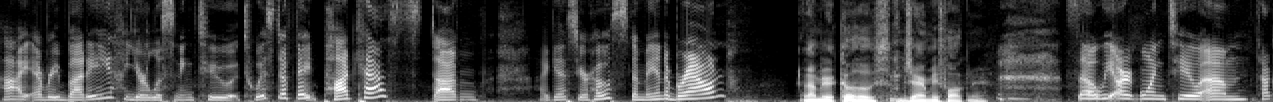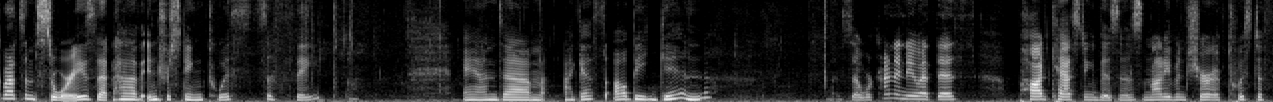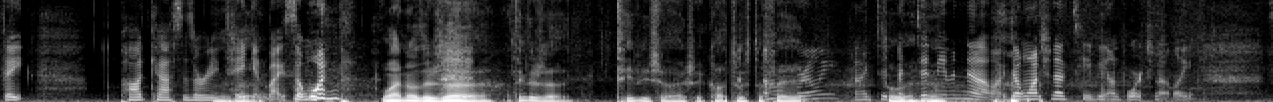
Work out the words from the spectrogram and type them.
Hi, everybody. You're listening to Twist of Fate podcast. I'm, I guess, your host, Amanda Brown. And I'm your co host, Jeremy Faulkner. So, we are going to um, talk about some stories that have interesting twists of fate. And um, I guess I'll begin. So, we're kind of new at this podcasting business. I'm not even sure if Twist of Fate podcast is already Is that- taken by someone. Well, I know there's a, I think there's a TV show actually called Twist of Oh, Fate. really? I, did, So, I didn't yeah. even know. I don't watch enough TV, unfortunately.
